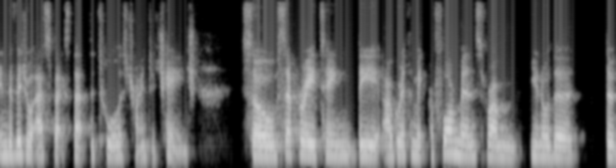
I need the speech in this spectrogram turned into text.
individual aspects that the tool is trying to change. So separating the algorithmic performance from, you know, the the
